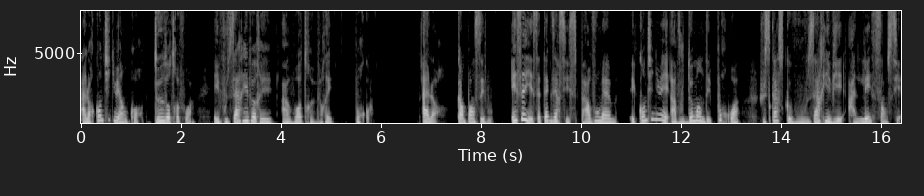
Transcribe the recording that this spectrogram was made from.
Alors continuez encore deux autres fois et vous arriverez à votre vrai pourquoi. Alors, qu'en pensez-vous? Essayez cet exercice par vous-même et continuez à vous demander pourquoi jusqu'à ce que vous arriviez à l'essentiel.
